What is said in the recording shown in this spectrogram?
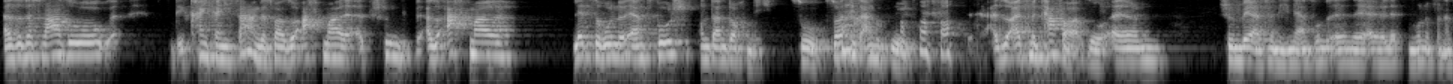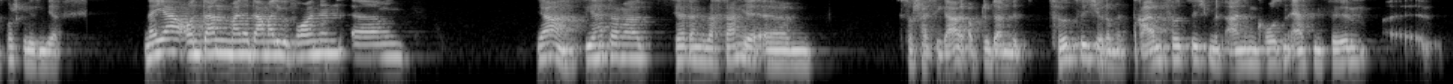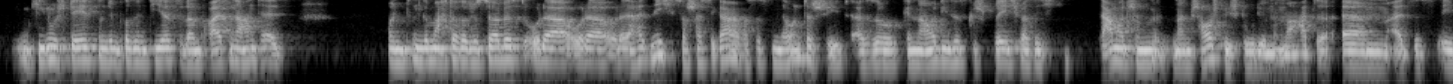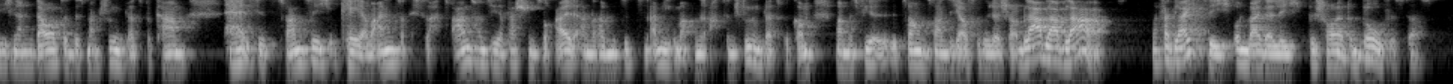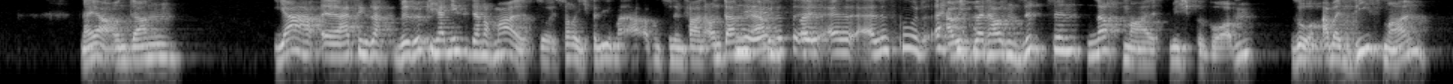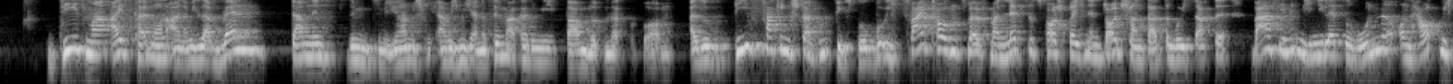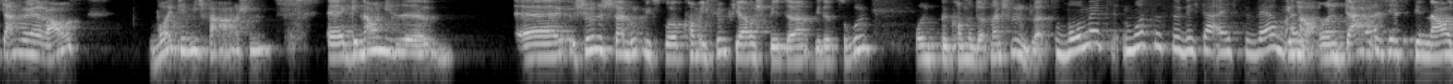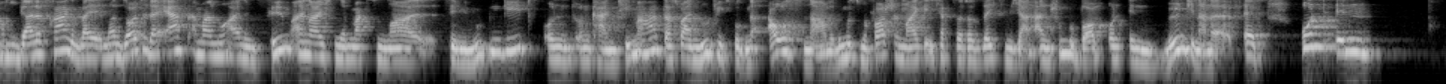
Also das war so, kann ich gar nicht sagen. Das war so achtmal äh, also achtmal letzte Runde Ernst Busch und dann doch nicht. So, so hat sich angefühlt. also als Metapher. So, ähm, schön wäre es, wenn ich in der, Ernst, in der letzten Runde von Ernst Busch gewesen wäre. Naja, und dann meine damalige Freundin, ähm, ja, sie hat damals, sie hat dann gesagt, Daniel, ähm, ist doch scheißegal, ob du dann mit 40 oder mit 43 mit einem großen ersten Film äh, im Kino stehst und den präsentierst oder einen Preis in der Hand hältst und ein gemachter Regisseur bist oder, oder, oder halt nicht, ist doch scheißegal, was ist denn der Unterschied? Also genau dieses Gespräch, was ich damals schon mit meinem Schauspielstudium immer hatte, ähm, als es ewig lang dauerte, bis man einen Studienplatz bekam. Hä, ist jetzt 20, okay, aber 21, ich sag, 22 ist ja fast schon so alt. Andere haben mit 17 Abi gemacht und 18 Studienplatz bekommen, waren mit 4, 22 ausgebildet, bla bla bla. Man vergleicht sich unweigerlich, bescheuert und doof ist das. Naja, und dann ja, äh, hat sie gesagt, bewirb dich halt nächstes Jahr nochmal. So, sorry, ich verliere mal ab und zu den Faden. Und dann nee, habe ich, äh, alles gut. Habe ich 2017 nochmal mich beworben. So, aber diesmal, diesmal eiskalt noch ein. Habe ich gesagt, wenn, dann nimmt, nimmt sie mich. Und habe ich, hab ich mich an der Filmakademie Baden-Württemberg beworben. Also die fucking Stadt Ludwigsburg, wo ich 2012 mein letztes Vorsprechen in Deutschland hatte, wo ich sagte, was, ihr nimmt mich in die letzte Runde und haut mich dann wieder raus. Wollt ihr mich verarschen? Äh, genau in diese äh, schöne Stadt Ludwigsburg komme ich fünf Jahre später wieder zurück und bekomme dort meinen Studienplatz. Womit musstest du dich da eigentlich bewerben? Genau, also und das ist jetzt genau die geile Frage, weil man sollte da erst einmal nur einen Film einreichen, der maximal zehn Minuten geht und, und kein Thema hat. Das war in Ludwigsburg eine Ausnahme. Du musst dir mal vorstellen, Maike, ich habe 2016 mich an allen Schulen beworben und in München an der FF und in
